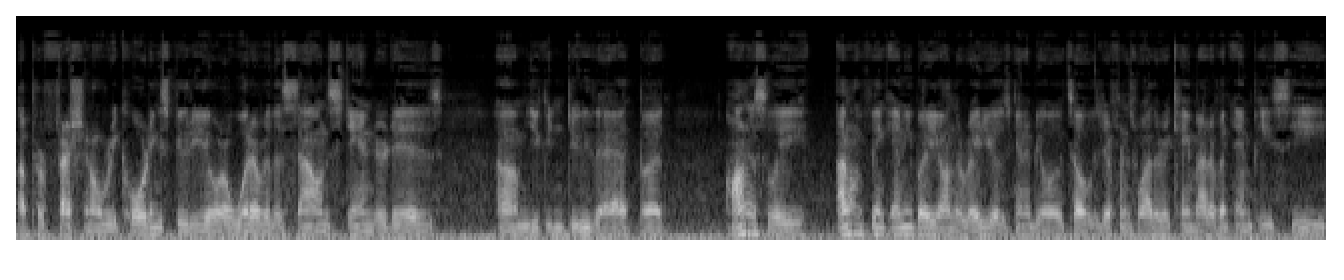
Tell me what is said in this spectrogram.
a professional recording studio or whatever the sound standard is, um, you can do that. But honestly, I don't think anybody on the radio is going to be able to tell the difference whether it came out of an MPC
